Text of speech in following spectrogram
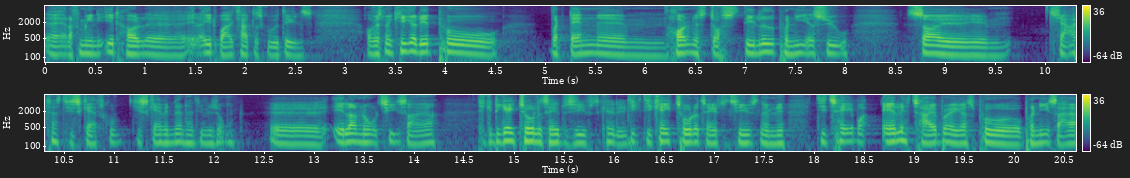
Er der formentlig et hold, øh, eller et wildcard, der skal uddeles. Og hvis man kigger lidt på, hvordan øh, holdene står stillet på 9 og 7, så øh, Chargers, de skal, de skal vinde den her division. Øh, eller nå 10 sejre. De, de kan ikke tåle at tabe til Chiefs, det kan de ikke. De, de kan ikke tåle at tabe til Chiefs, nemlig. De taber alle tiebreakers på, på ni sejre,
